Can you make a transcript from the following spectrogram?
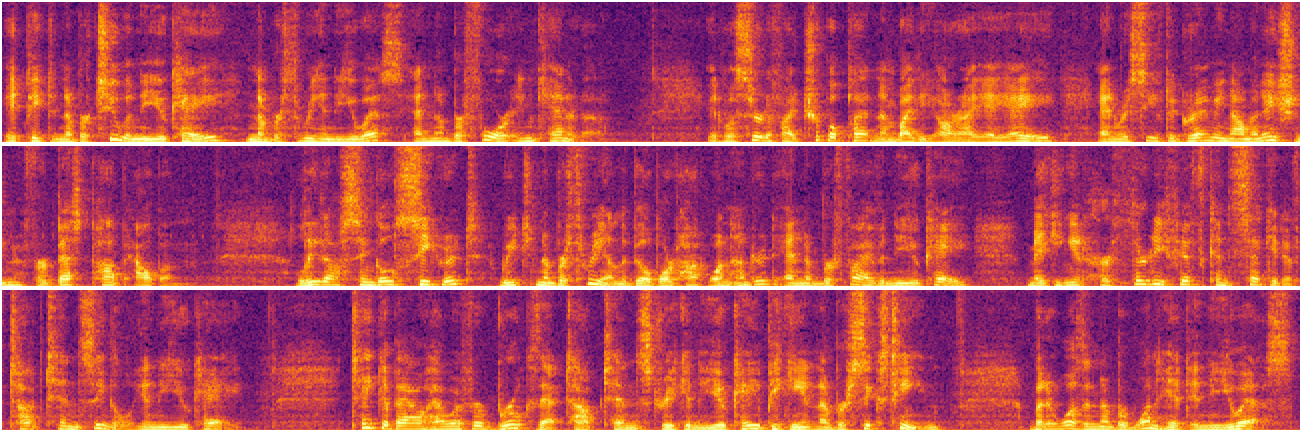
It peaked at number two in the UK, number three in the US, and number four in Canada. It was certified triple platinum by the RIAA and received a Grammy nomination for Best Pop Album. Lead-off single Secret reached number 3 on the Billboard Hot 100 and number 5 in the UK, making it her 35th consecutive top 10 single in the UK. Take a Bow, however, broke that top 10 streak in the UK, peaking at number 16, but it was a number 1 hit in the US.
